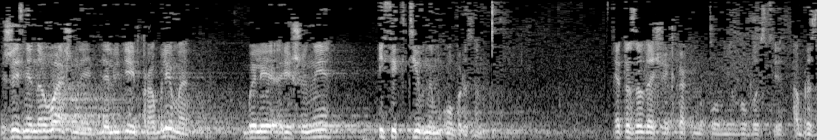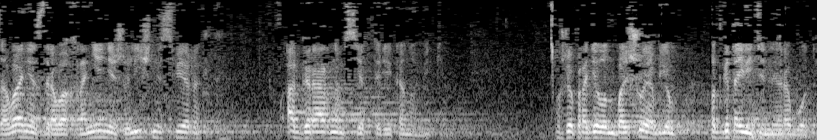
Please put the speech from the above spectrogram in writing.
жизненно важные для людей проблемы были решены эффективным образом. Это задача, как мы помним, в области образования, здравоохранения, жилищной сферы, в аграрном секторе экономики. Уже проделан большой объем подготовительной работы.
